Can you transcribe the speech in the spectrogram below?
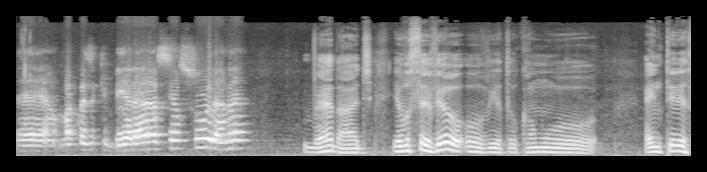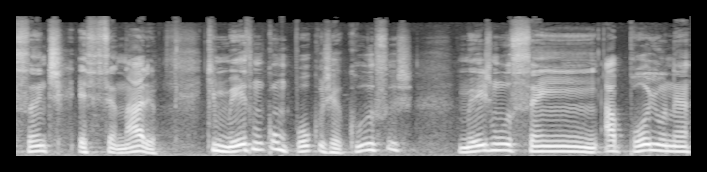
É uma coisa que beira a censura, né? Verdade. E você vê, ô, Vitor, como é interessante esse cenário que mesmo com poucos recursos, mesmo sem apoio né,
